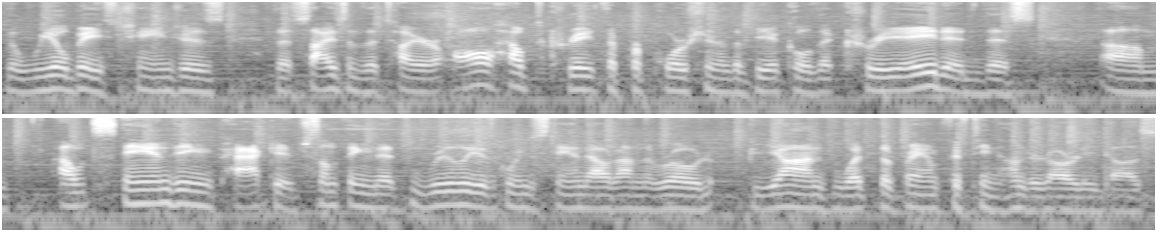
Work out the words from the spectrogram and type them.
the wheelbase changes, the size of the tire all helped create the proportion of the vehicle that created this um, outstanding package, something that really is going to stand out on the road beyond what the Ram 1500 already does.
